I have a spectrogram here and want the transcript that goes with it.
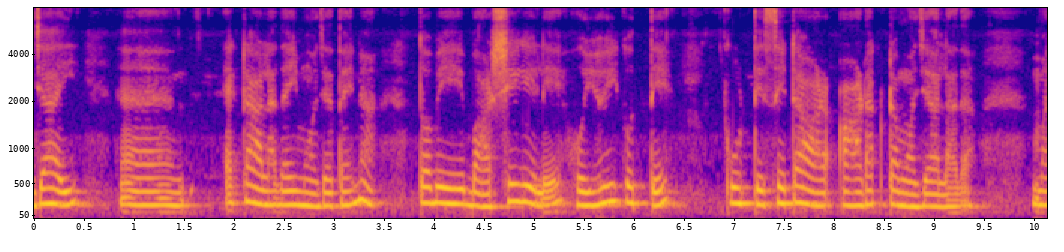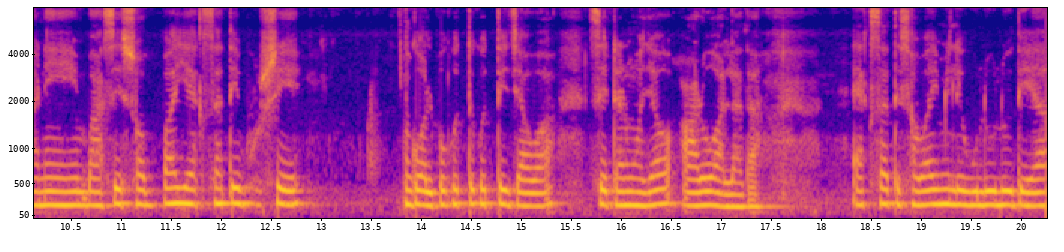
যাই একটা আলাদাই মজা, তাই না? তবে বাসে গেলে হই হই করতে করতে সেটা আর আর একটা মজা আলাদা। মানে বাসে সবাই একসাথে বসে গল্প করতে করতে যাওয়া, সেটার মজাও আরও আলাদা। একসাথে সবাই মিলে উলুলু দেয়া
